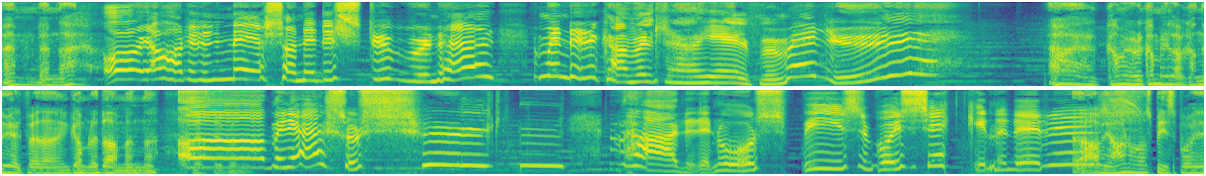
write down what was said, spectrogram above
Hvem, hvem der? Å, jeg hadde nesa nedi stubben her. Men dere kan vel ta og hjelpe meg, du? Ja, kan vi gjøre det, Camilla? Kan du hjelpe den gamle damen? Å, men jeg er så sulten. Har dere noe å spise på i sekkene deres? Ja, vi har noe å spise på i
